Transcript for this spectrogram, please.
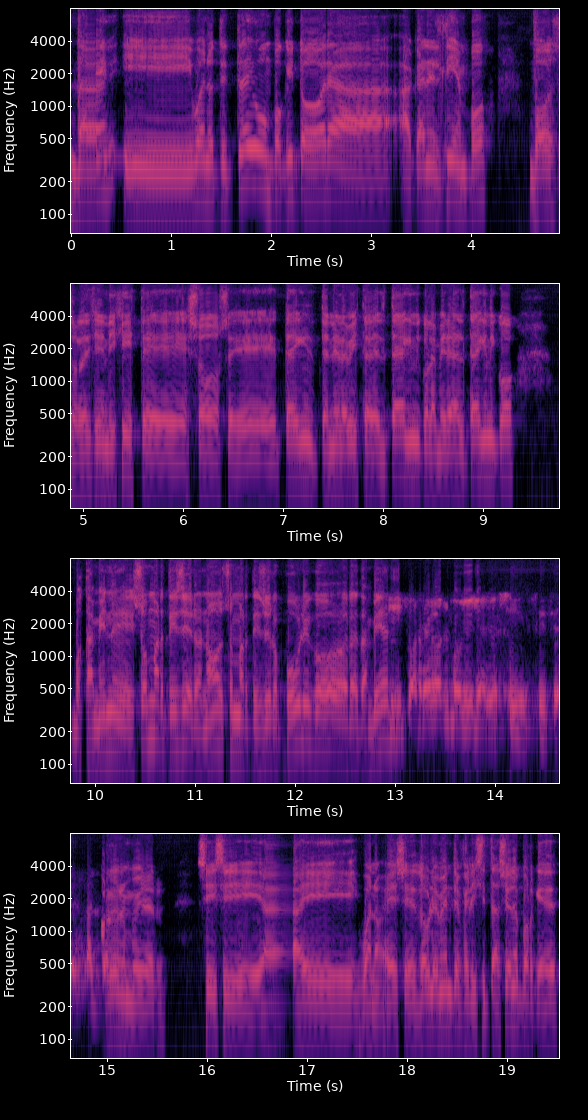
David, y bueno, te traigo un poquito ahora acá en el tiempo. Vos recién dijiste, sos eh, tener la vista del técnico, la mirada del técnico. Vos también eh, sos martillero, ¿no? ¿Sos martillero público ahora también? Sí, corredor inmobiliario, sí, sí, sí. Corredor inmobiliario. Sí, sí, ahí, bueno, es doblemente felicitaciones porque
